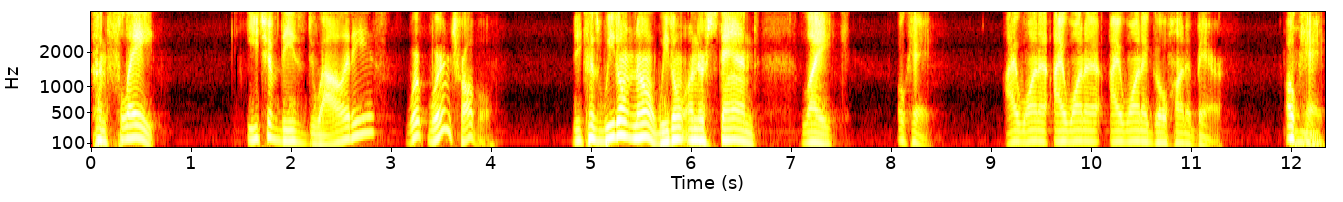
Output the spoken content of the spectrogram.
conflate each of these dualities, we're we're in trouble. Because we don't know. We don't understand like okay, I want to I want to I want to go hunt a bear. Mm-hmm. Okay.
